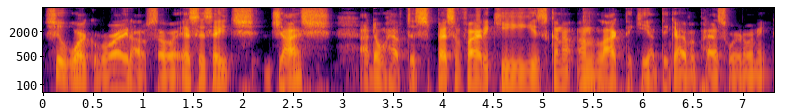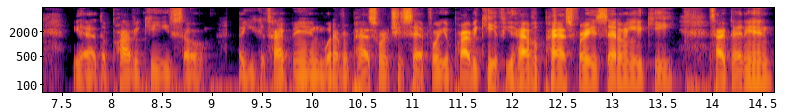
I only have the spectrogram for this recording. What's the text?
should work right off. So SSH Josh, I don't have to specify the key. It's gonna unlock the key. I think I have a password on it. Yeah, the private key. So uh, you can type in whatever password you set for your private key. If you have a passphrase set on your key, type that in.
